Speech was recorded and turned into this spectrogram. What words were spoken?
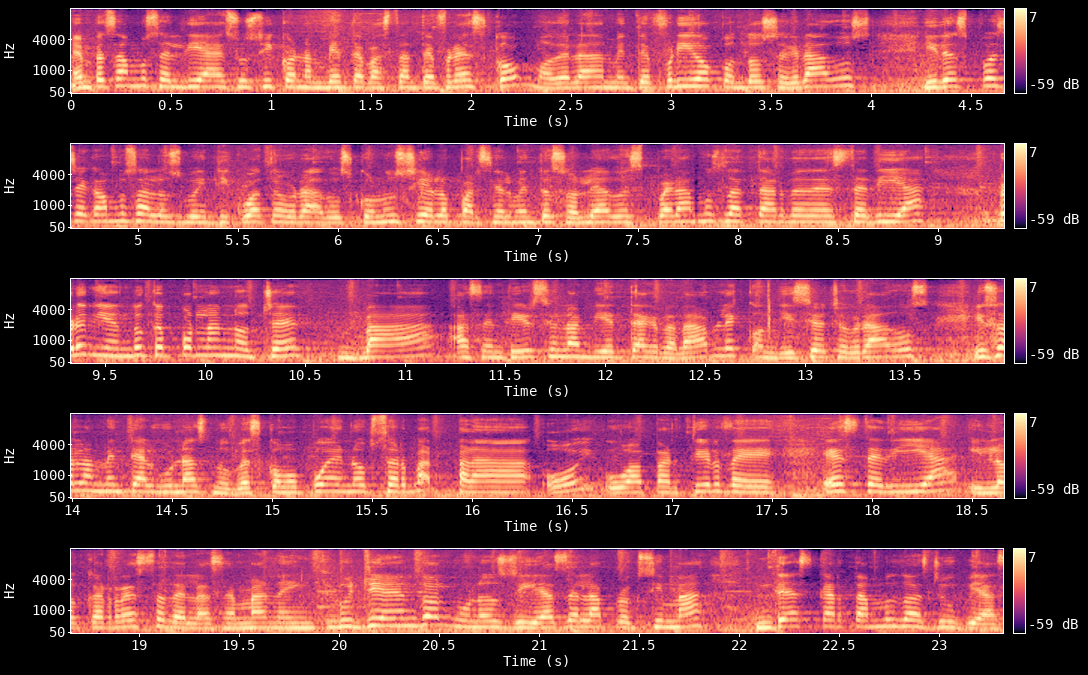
Empezamos el día, eso sí, con ambiente bastante fresco, moderadamente frío, con 12 grados, y después llegamos a los 24 grados con un cielo parcialmente soleado. Esperamos la tarde de este día, previendo que por la noche va a sentirse un ambiente agradable con 18 grados y solamente algunas nubes, como pueden observar para hoy o a partir de este día y lo que resta de la semana, incluyendo algunos días de la próxima, descartamos las lluvias.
